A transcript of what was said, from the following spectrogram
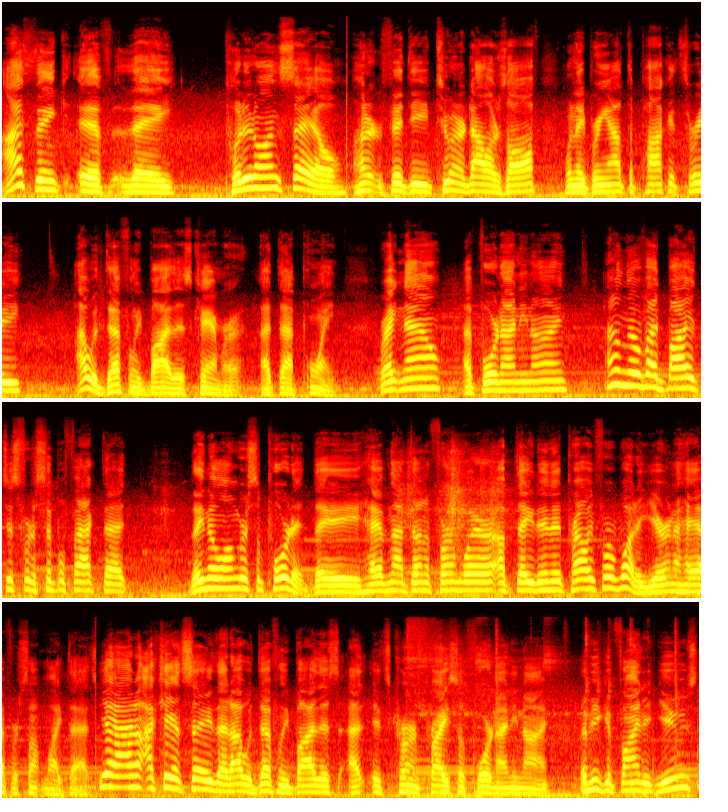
I think if they put it on sale, $150, $200 off, when they bring out the Pocket 3, I would definitely buy this camera at that point. Right now, at 499, I don't know if I'd buy it just for the simple fact that they no longer support it. They have not done a firmware update in it probably for what, a year and a half or something like that. Yeah, I, I can't say that I would definitely buy this at its current price of 499. If you could find it used,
